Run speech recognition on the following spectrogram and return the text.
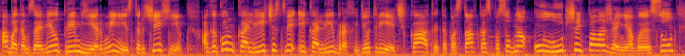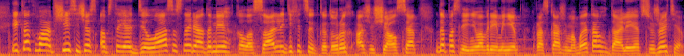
Об этом заявил премьер-министр Чехии. О каком количестве и калибрах идет речь, как эта поставка способна улучшить положение ВСУ и как вообще сейчас обстоят дела со снарядами, колоссальный дефицит которых ощущался до последнего времени. Расскажем об этом далее в сюжете.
